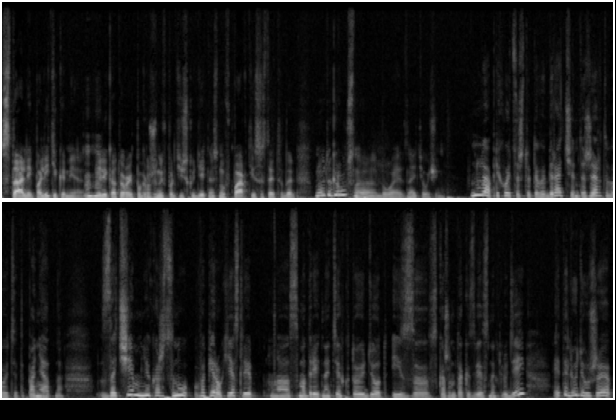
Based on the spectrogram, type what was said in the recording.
стали политиками Мгм. или которые погружены в политическую деятельность, ну в партии состоят и так далее. Ну это грустно бывает, знаете, очень. Ну да, приходится что-то выбирать, чем-то жертвовать, это понятно. Зачем, мне кажется, ну, во-первых, если а, смотреть на тех, кто идет из, э, скажем так, известных людей, это люди уже,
